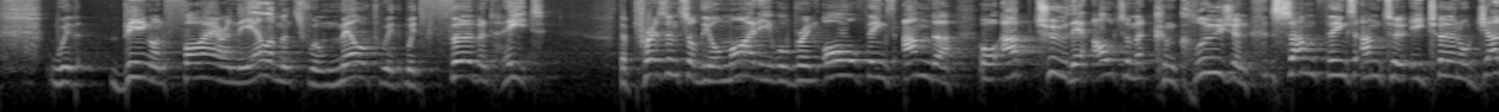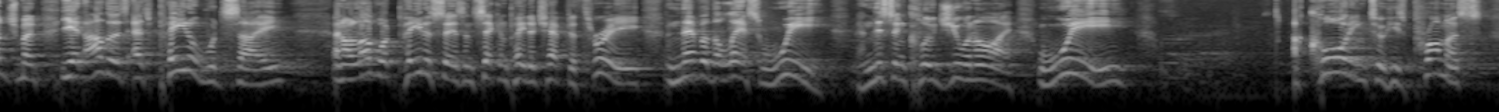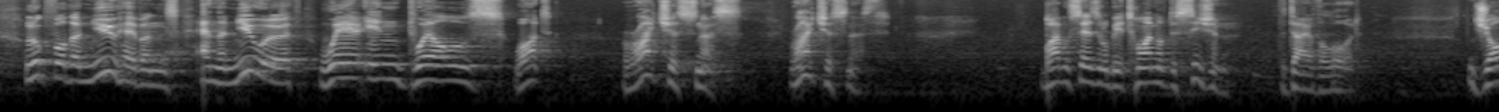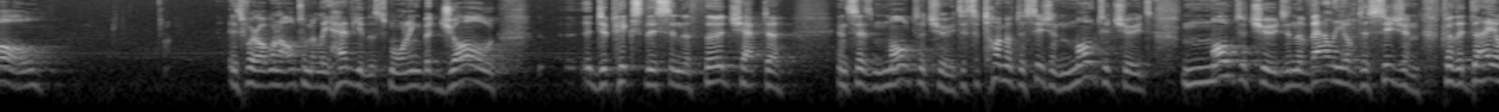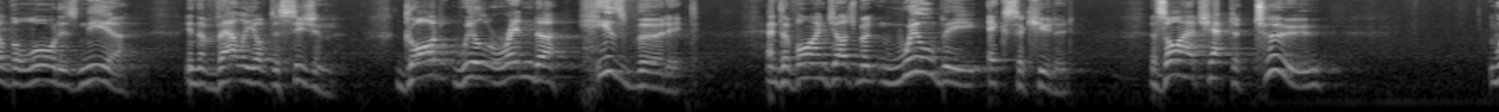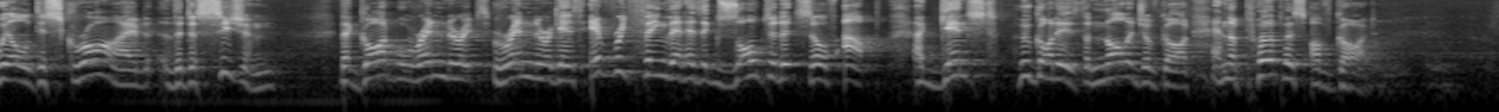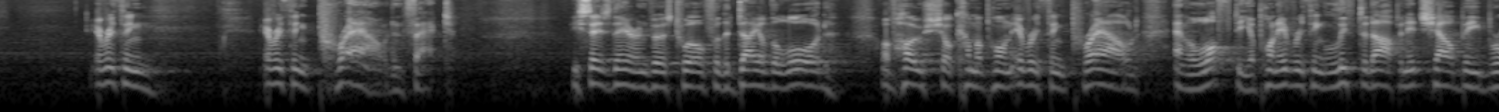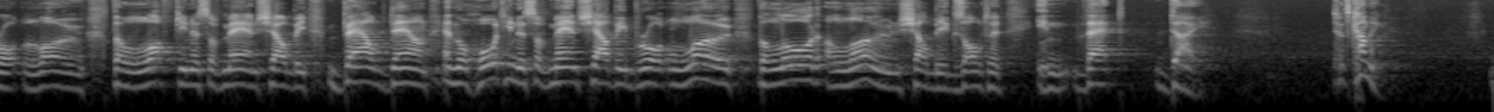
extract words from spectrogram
with being on fire and the elements will melt with, with fervent heat. The presence of the Almighty will bring all things under or up to their ultimate conclusion. Some things unto eternal judgment, yet others, as Peter would say, and I love what Peter says in 2 Peter chapter 3 nevertheless, we, and this includes you and I, we according to his promise, look for the new heavens and the new earth wherein dwells what? Righteousness. Righteousness. Bible says it'll be a time of decision, the day of the Lord. Joel is where I want to ultimately have you this morning, but Joel depicts this in the third chapter and says, Multitudes. It's a time of decision. Multitudes, multitudes in the valley of decision, for the day of the Lord is near in the valley of decision. God will render his verdict, and divine judgment will be executed. Isaiah chapter 2 will describe the decision that God will render, render against everything that has exalted itself up against who God is, the knowledge of God, and the purpose of God. Everything, everything proud, in fact. He says there in verse 12, For the day of the Lord of hosts shall come upon everything proud and lofty, upon everything lifted up, and it shall be brought low. The loftiness of man shall be bowed down, and the haughtiness of man shall be brought low. The Lord alone shall be exalted in that day. So it's coming.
